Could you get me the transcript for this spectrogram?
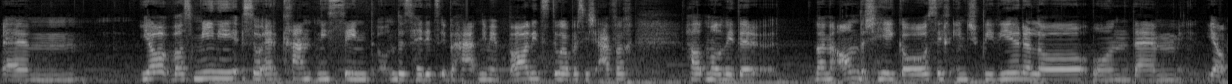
Ähm, ja, was meine so Erkenntnisse sind. Und es hat jetzt überhaupt nicht mit Bali zu tun, aber es ist einfach halt mal wieder noch anders hingehen, sich inspirieren lassen. Und ähm, ja,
